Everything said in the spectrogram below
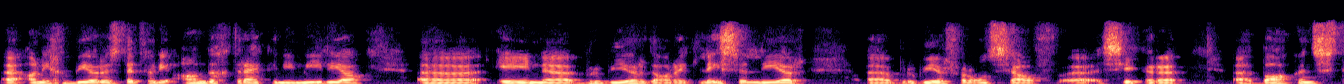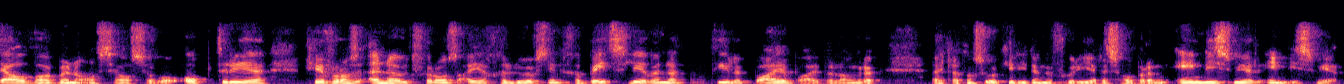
uh, aan die gebeur is. Dit wat die aandag trek in die media uh en uh, probeer daaruit lesse leer uh probeer vir onsself 'n uh, sekere uh bakens stel waarbinne ons self sou wil optree. Gee vir ons inhoud vir ons eie geloofs en gebedslewe natuurlik baie baie belangrik uh, dat ons ook hierdie dinge voor die Here sal bring en dis meer en dis meer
